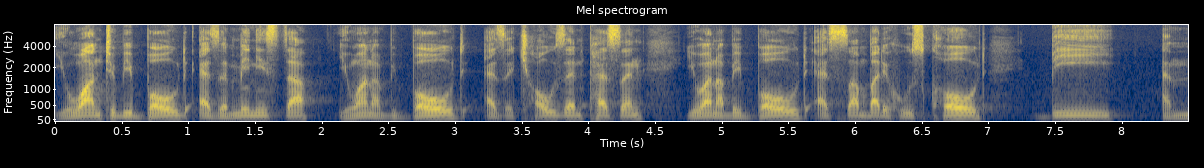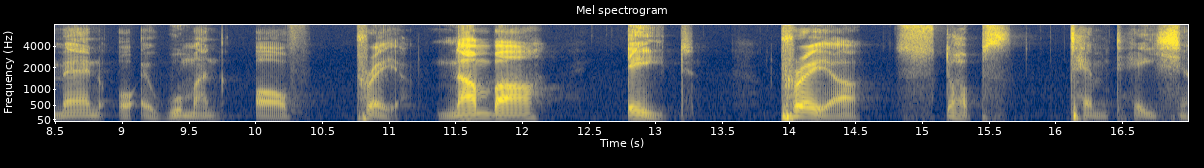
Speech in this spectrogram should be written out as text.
You want to be bold as a minister, you want to be bold as a chosen person, You want to be bold as somebody who's called, be a man or a woman of prayer. Number eight, prayer stops temptation.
